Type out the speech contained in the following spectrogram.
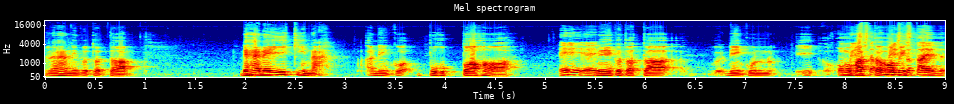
nehän niin kuin, tota, nehän ei ikinä niin kuin, puhu pahaa Ei, ei. niin kuin, tota, niin kuin, i- omista, omista, tai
